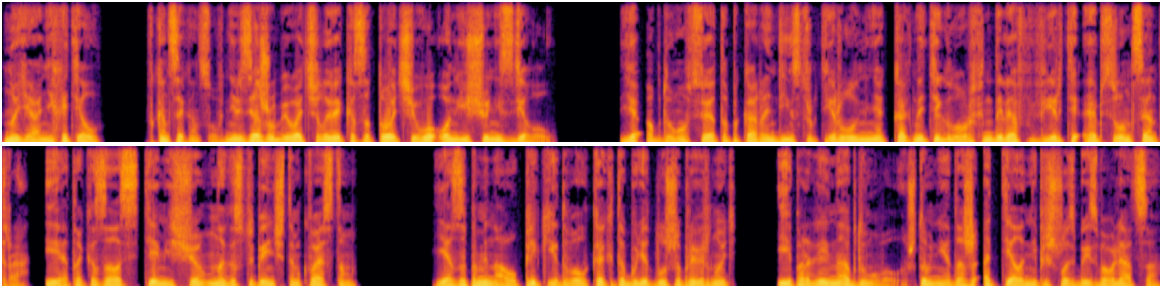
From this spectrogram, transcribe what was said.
Но я не хотел. В конце концов, нельзя же убивать человека за то, чего он еще не сделал. Я обдумал все это, пока Рэнди инструктировал меня, как найти Глорфинделя в Вирте Эпсилон-центра, и это оказалось тем еще многоступенчатым квестом. Я запоминал, прикидывал, как это будет лучше провернуть, и параллельно обдумывал, что мне даже от тела не пришлось бы избавляться.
